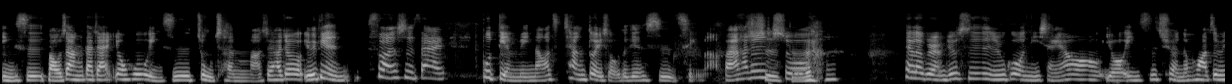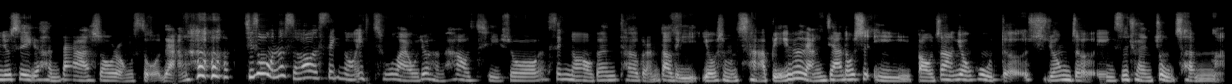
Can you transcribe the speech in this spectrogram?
隐私保障大家用户隐私著称嘛，所以他就有点算是在不点名然后呛对手这件事情了。反正他就是说。Telegram 就是如果你想要有隐私权的话，这边就是一个很大的收容所这样。其实我那时候 Signal 一出来，我就很好奇，说 Signal 跟 Telegram 到底有什么差别？因为两家都是以保障用户的使用者隐私权著称嘛。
